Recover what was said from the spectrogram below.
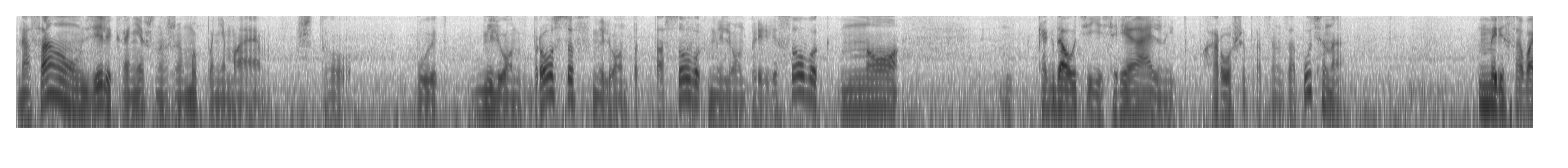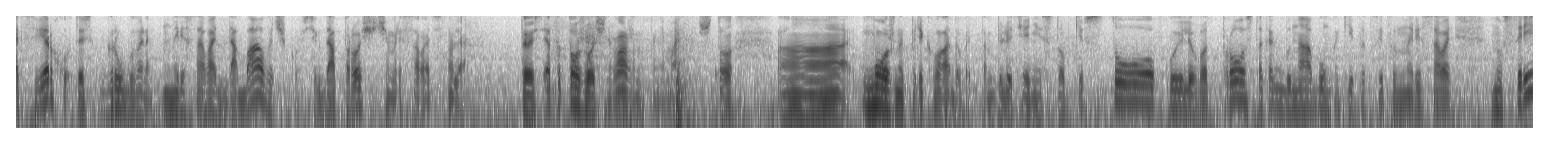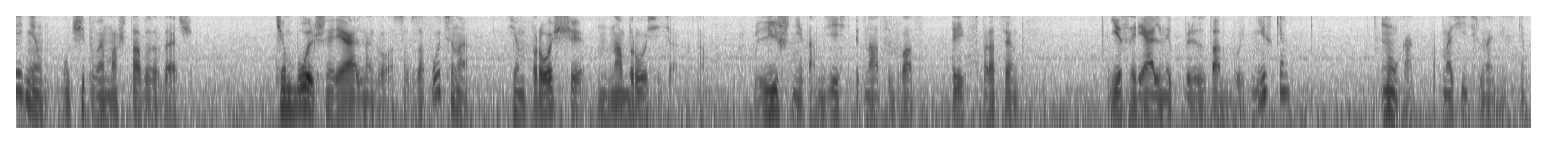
На самом деле, конечно же, мы понимаем, что будет миллион вбросов, миллион подтасовок, миллион пририсовок, но когда у тебя есть реальный хороший процент за Путина, нарисовать сверху, то есть, грубо говоря, нарисовать добавочку всегда проще, чем рисовать с нуля. То есть это тоже очень важно понимать, что э, можно перекладывать там бюллетени из стопки в стопку или вот просто как бы на обум какие-то цифры нарисовать. Но в среднем, учитывая масштаб задачи, чем больше реально голосов за Путина, тем проще набросить там, лишние там 10, 15, 20, 30 процентов если реальный результат будет низким, ну, как относительно низким,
